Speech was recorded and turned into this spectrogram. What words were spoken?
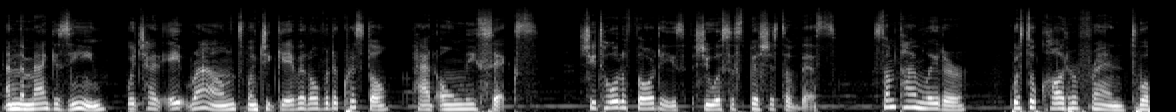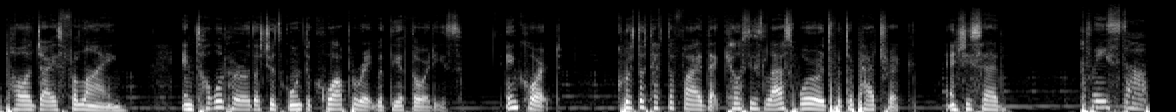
and the magazine, which had eight rounds when she gave it over to Krystal, had only six. She told authorities she was suspicious of this. Sometime later, Krystal called her friend to apologize for lying and told her that she was going to cooperate with the authorities. In court, Krystal testified that Kelsey's last words were to Patrick, and she said, Please stop.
